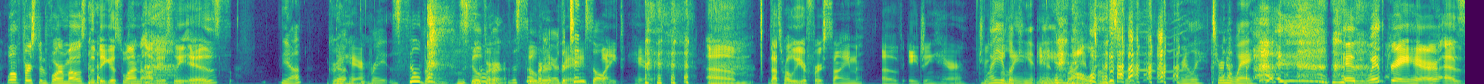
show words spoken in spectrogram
well, first and foremost, the biggest one obviously is Yeah. Gray The- hair. The gray, silver. silver. The silver, hair. the tinsel. White hair. um, that's probably your first sign of aging hair. Why are you looking at me, Brian? Honestly, really? Turn away. and with gray hair, as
